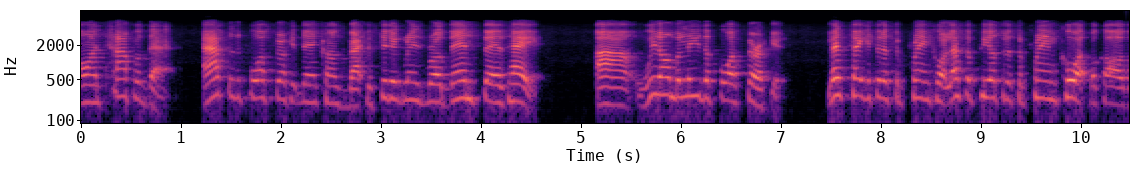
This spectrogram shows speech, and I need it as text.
on top of that, after the Fourth Circuit then comes back, the city of Greensboro then says, "Hey, uh, we don't believe the Fourth Circuit. Let's take it to the Supreme Court. Let's appeal to the Supreme Court because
